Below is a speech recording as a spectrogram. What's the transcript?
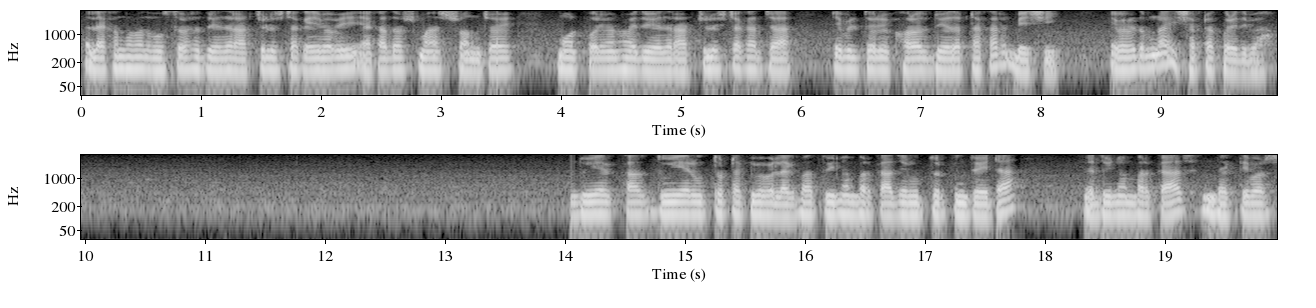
তাহলে এখন তোমাদের বুঝতে পারছ দুই হাজার আটচল্লিশ টাকা এইভাবেই একাদশ মাস সঞ্চয় মোট পরিমাণ হয় দুই হাজার আটচল্লিশ টাকা, যা টেবিল তৈরির খরচ দুই হাজার টাকার বেশি। এভাবে তোমরা হিসাবটা করে দিবা। দুইয়ের কাজ, দুইয়ের উত্তরটা কীভাবে লাগবা? দুই নাম্বার কাজের উত্তর কিন্তু এটা। এটা দুই নাম্বার কাজ, দেখতে পারছ?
